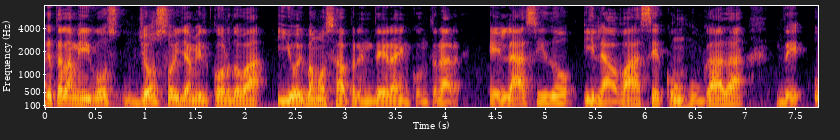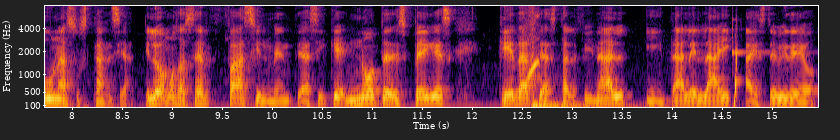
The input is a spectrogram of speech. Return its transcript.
¿qué tal amigos? Yo soy Yamil Córdoba y hoy vamos a aprender a encontrar el ácido y la base conjugada de una sustancia. Y lo vamos a hacer fácilmente, así que no te despegues quédate hasta el final y dale like a este video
